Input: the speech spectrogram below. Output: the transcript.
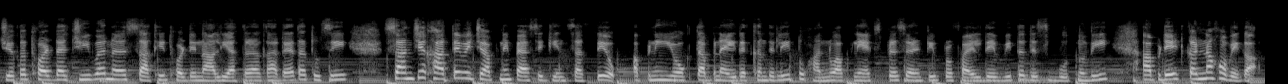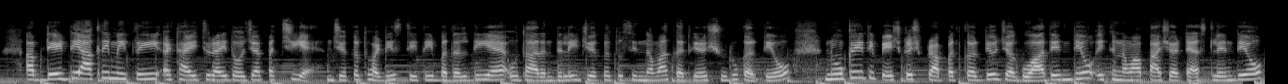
ਜੇਕਰ ਤੁਹਾਡਾ ਜੀਵਨ ਸਾਥੀ ਤੁਹਾਡੇ ਨਾਲ ਯਾਤਰਾ ਕਰ ਰਿਹਾ ਹੈ, ਤਾਂ ਤੁਸੀਂ ਸਾਂਝੇ ਖਾਤੇ ਵਿੱਚ ਆਪਣੇ ਪੈਸੇ ਗਿਣ ਸਕਦੇ ਹੋ। ਆਪਣੀ ਯੋਗਤਾ ਬਣਾਈ ਰੱਖਣ ਦੇ ਲਈ ਤੁਹਾਨੂੰ ਆਪਣੀ ਐਕਸਪ੍ਰੈਸ ਐਂਟਰੀ ਪ੍ਰੋਫਾਈਲ ਦੇ ਵਿੱਤ ਦੇ ਸਬੂਤ ਨੂੰ ਵੀ ਅਪਡੇਟ ਕਰਨਾ ਹੋਵੇਗਾ। ਅਪਡੇਟ ਦੀ ਆਖਰੀ ਮਿਤੀ 28 ਜੁਲਾਈ 2025 ਹੈ। ਜੇਕਰ ਤੁਹਾਡੀ ਸਥਿਤੀ ਬਦਲਦੀ ਹੈ, ਉਦਾਹਰਨ ਦੇ ਲਈ ਜੇਕਰ ਤੁਸੀਂ ਨਵਾਂ ਕਰੀਅਰ ਸ਼ੁਰੂ ਕਰਦੇ ਹੋ, ਨੌਕਰੀ ਦੀ ਪੇਸ਼ਕਸ਼ ਪ੍ਰਾਪਤ ਕਰਦੇ ਹੋ ਜਾਂ ਗਵਾ ਦਿੰਦੇ ਹੋ, ਇੱਕ ਨਵਾਂ ਭਾਸ਼ਾ ਟੈਸਟ ਲੈਂਦੇ ਹੋ,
